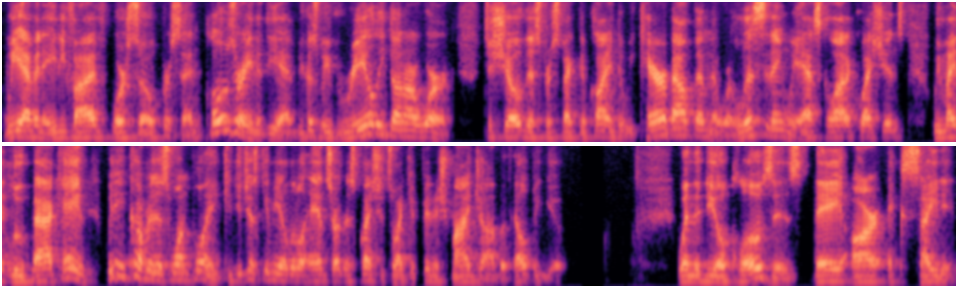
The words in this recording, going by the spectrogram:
we have an 85 or so percent close rate at the end because we've really done our work to show this prospective client that we care about them, that we're listening, we ask a lot of questions. We might loop back, hey, we didn't cover this one point. Can you just give me a little answer on this question so I can finish my job of helping you? When the deal closes, they are excited.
